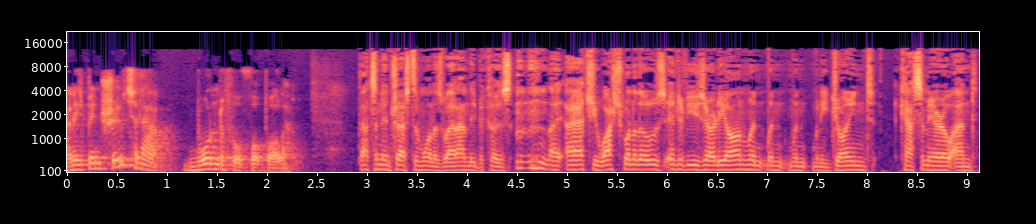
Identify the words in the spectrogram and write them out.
And he's been true to that. Wonderful footballer. That's an interesting one as well, Andy, because I, I, actually watched one of those interviews early on when, when, when, when he joined Casemiro, and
